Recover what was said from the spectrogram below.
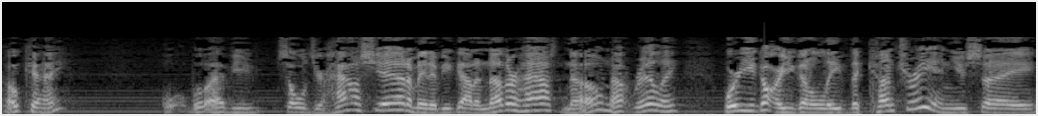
Okay. Well, have you sold your house yet? I mean, have you got another house? No, not really. Where are you going? Are you going to leave the country? And you say,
